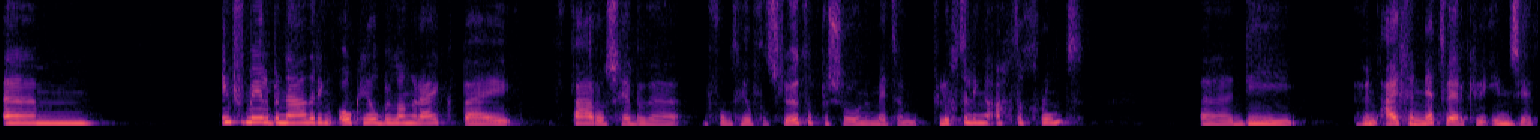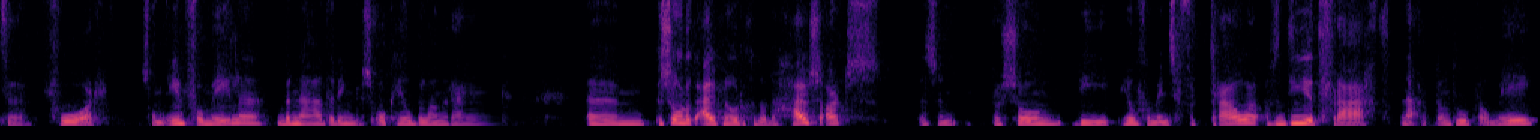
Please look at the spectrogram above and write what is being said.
Um, informele benadering, ook heel belangrijk. Bij VAROS hebben we bijvoorbeeld heel veel sleutelpersonen met een vluchtelingenachtergrond. Uh, die hun eigen netwerk weer inzetten voor zo'n informele benadering, dus ook heel belangrijk. Um, persoonlijk uitnodigen door de huisarts. Dat is een persoon die heel veel mensen vertrouwen. Als die het vraagt, nou, dan doe ik wel mee.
